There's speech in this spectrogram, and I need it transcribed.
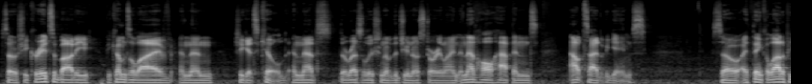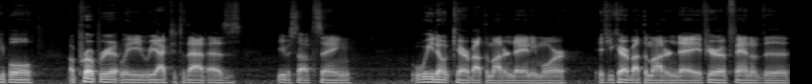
So she creates a body, becomes alive, and then she gets killed. And that's the resolution of the Juno storyline. And that all happens outside of the games. So I think a lot of people appropriately reacted to that as Ubisoft saying, we don't care about the modern day anymore. If you care about the modern day, if you're a fan of the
